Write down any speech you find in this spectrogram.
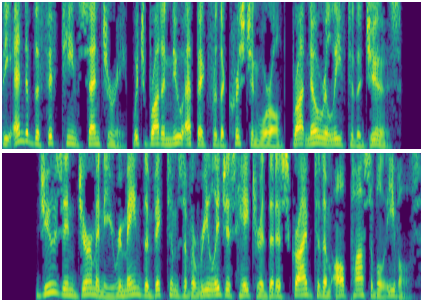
The end of the 15th century, which brought a new epoch for the Christian world, brought no relief to the Jews. Jews in Germany remained the victims of a religious hatred that ascribed to them all possible evils.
